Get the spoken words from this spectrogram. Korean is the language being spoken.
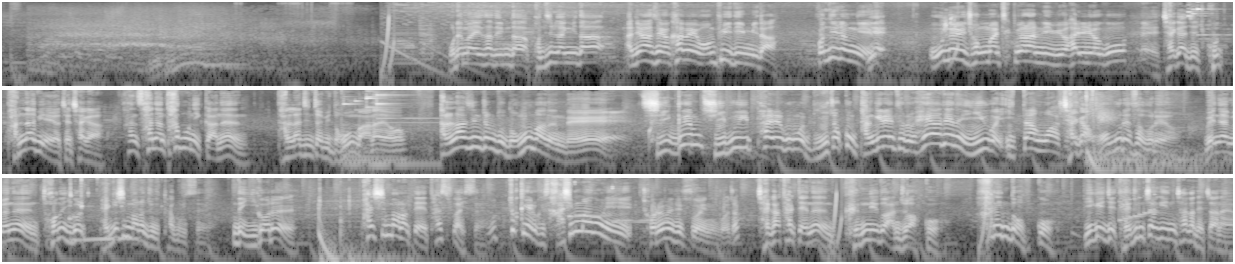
오랜만에 인사드립니다. 권 팀장입니다. 안녕하세요. 카메의 원PD입니다. 권 팀장님. 예. 오늘 정말 특별한 리뷰 하려고 네, 제가 이제 곧 반납이에요, 제 차가. 한 4년 타보니까는 달라진 점이 너무 많아요. 달라진 점도 너무 많은데 지금 GV80을 무조건 단기 렌트로 해야 되는 이유가 있다고 하죠. 제가 억울해서 그래요. 왜냐면은 저는 이걸 120만 원 주고 타고 있어요. 근데 이거를 80만 원대에 탈 수가 있어요. 어떻게 이렇게 40만 원이 저렴해질 수가 있는 거죠? 제가 탈 때는 금리도 안 좋았고 할인도 없고 이게 이제 대중적인 차가 됐잖아요.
